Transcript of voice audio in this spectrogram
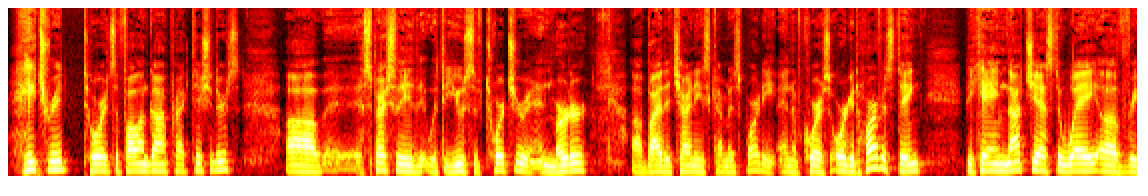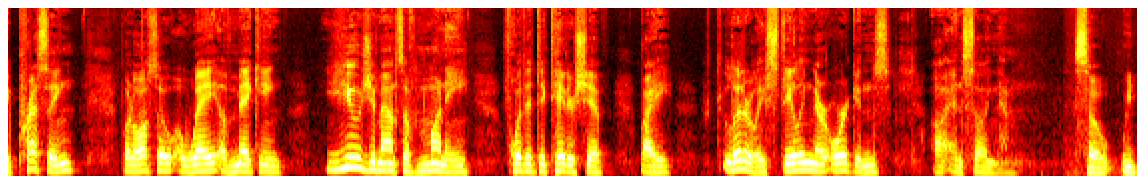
hatred towards the Falun Gong practitioners, uh, especially with the use of torture and murder uh, by the Chinese Communist Party. And of course, organ harvesting became not just a way of repressing, but also a way of making huge amounts of money for the dictatorship by literally stealing their organs uh, and selling them. So we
